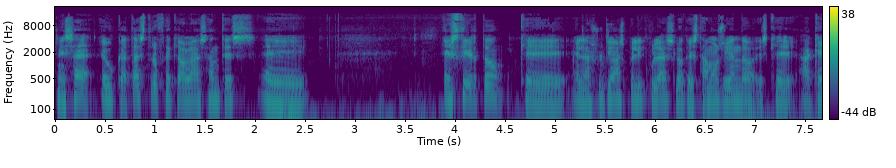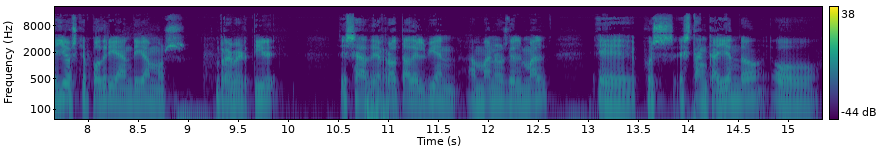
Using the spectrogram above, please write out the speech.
en esa eucatástrofe que hablabas antes, es cierto que en las últimas películas lo que estamos viendo es que aquellos que podrían, digamos, revertir esa derrota del bien a manos del mal, eh, pues están cayendo o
